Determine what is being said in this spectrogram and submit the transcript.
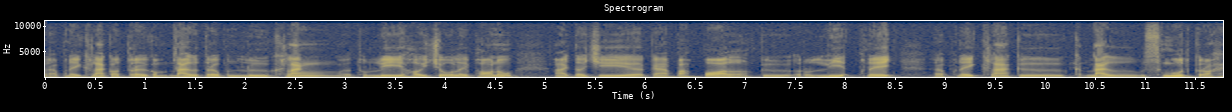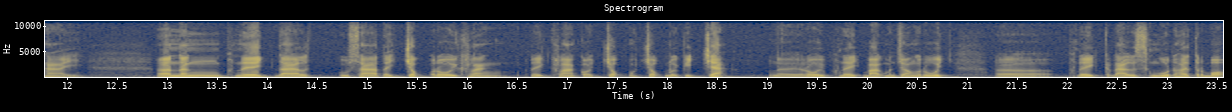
បាទភ្នែកខ្លះក៏ត្រូវកម្ដៅត្រូវពន្លឺខ្លាំងធូលីហុយចូលអីផងនោះអាចទៅជាការប៉ះពាល់គឺរលាកភ្នែកភ្នែកខ្លះគឺក្តៅស្ងួតក្រហាយនិងភ្នែកដែល ឧស្សាហ៍តែចុករយខ្លាំងភ្នែកខ្លះក៏ចុកចុកដូចកញ្ចាក់រយភ្នែកបើកមិនចង់រួចអឺភ្នែកក្តៅស្ងួតហើយត្របក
